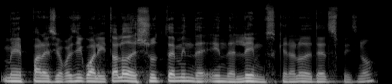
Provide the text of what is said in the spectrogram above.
Me pareció pues igualito a lo de shoot them in the, in the limbs, que era lo de Dead Space, ¿no?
